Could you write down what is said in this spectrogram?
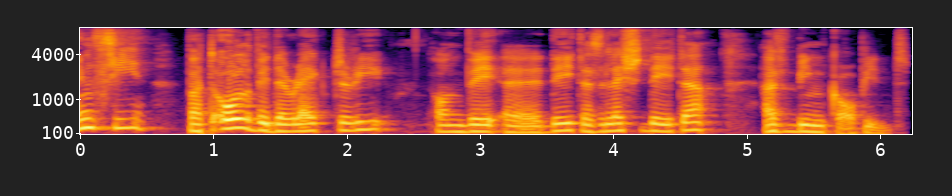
and see that all the directory on the uh, data slash data have been copied.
